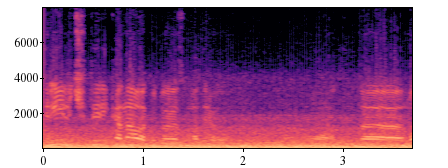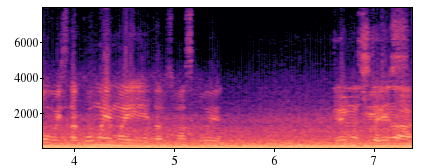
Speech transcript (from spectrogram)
три или четыре канала, которые я смотрю. Вот. Это новые знакомые мои там с Москвы. Древность старина.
